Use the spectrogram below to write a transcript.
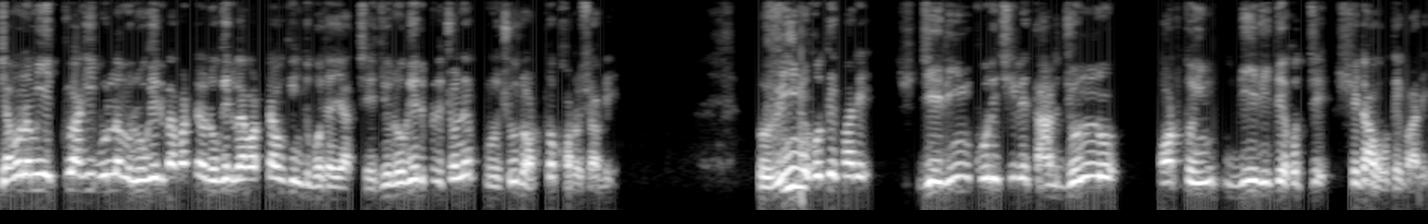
যেমন আমি একটু আগে বললাম, রোগের ব্যাপারটা, রোগের ব্যাপারটাও কিন্তু বোঝা যাচ্ছে যে রোগের পেছনে প্রচুর অর্থ খরচ হবে। ঋণ হতে পারে, যে ঋণ করেছিলে তার জন্য অর্থ দিয়ে দিতে হচ্ছে, সেটাও হতে পারে।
